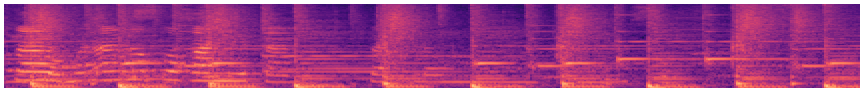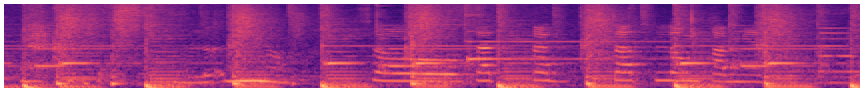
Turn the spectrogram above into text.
tag, ano po kami tag? Tatlong. So, tatlong kami at kami.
